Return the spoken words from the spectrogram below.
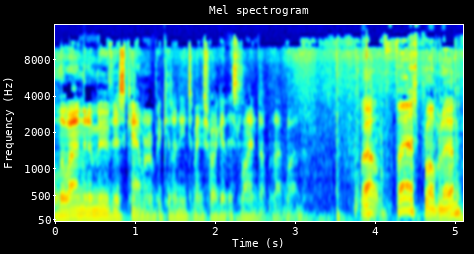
Although I'm going to move this camera because I need to make sure I get this lined up with that button. Well, first problem,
